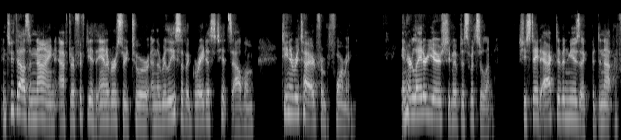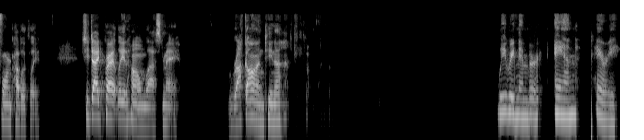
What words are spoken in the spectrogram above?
In 2009, after a 50th anniversary tour and the release of a greatest hits album, Tina retired from performing. In her later years, she moved to Switzerland. She stayed active in music, but did not perform publicly. She died quietly at home last May. Rock on, Tina. We remember Anne Perry.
